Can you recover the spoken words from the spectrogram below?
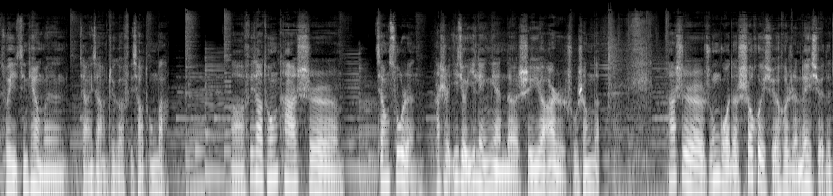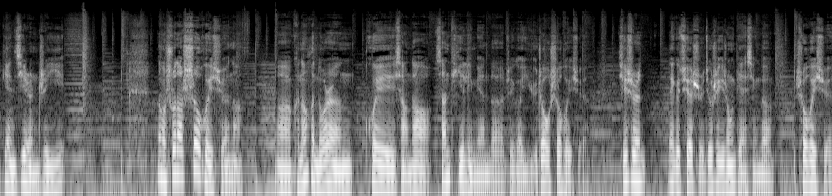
所以今天我们讲一讲这个费孝通吧。呃，费孝通他是江苏人，他是一九一零年的十一月二日出生的，他是中国的社会学和人类学的奠基人之一。那么说到社会学呢，呃，可能很多人。会想到《三体》里面的这个宇宙社会学，其实那个确实就是一种典型的社会学。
